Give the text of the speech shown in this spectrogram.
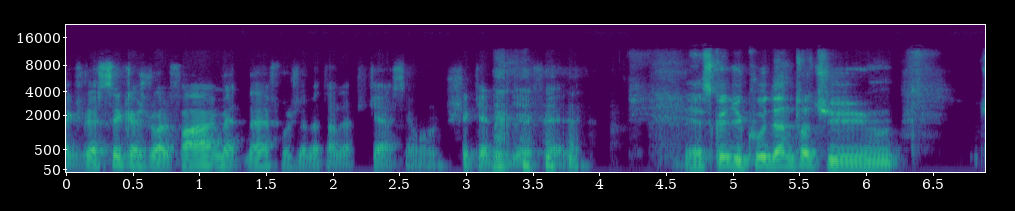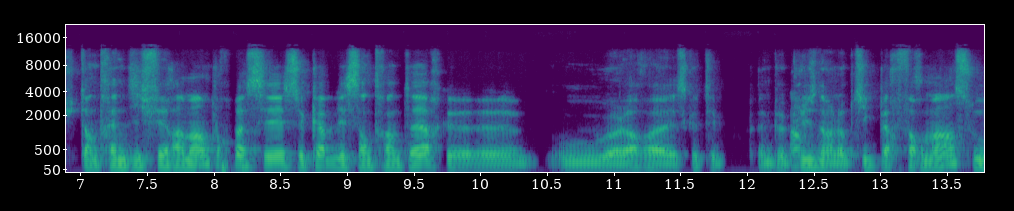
Fait que je le sais que je dois le faire. Maintenant, il faut que je le mette en application. là. Je sais des bienfaits. là. Et est-ce que du coup, Dan, toi, tu tu t'entraînes différemment pour passer ce cap des 130 heures que, ou alors euh, est-ce que tu es un peu plus dans l'optique performance ou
